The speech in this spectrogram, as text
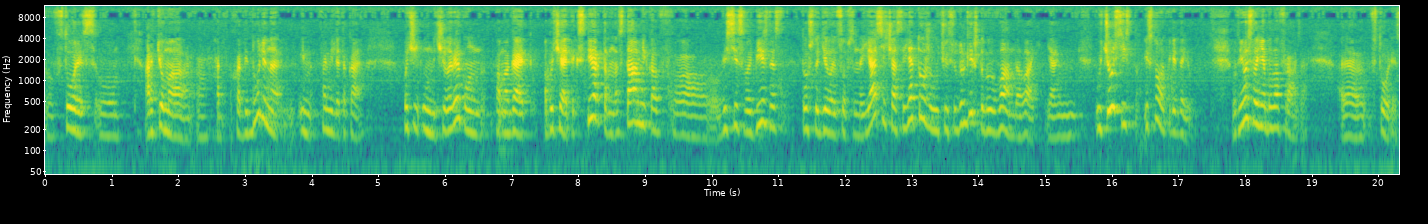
в сторис Артема э, Хабидулина, фамилия такая, очень умный человек, он помогает, обучает экспертов, наставников э, вести свой бизнес, то, что делает, собственно, я сейчас, и я тоже учусь у других, чтобы вам давать. Я учусь и, снова передаю. Вот у него сегодня была фраза э, в сторис,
